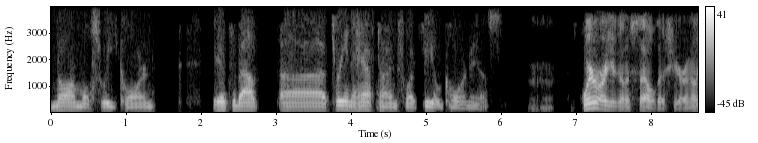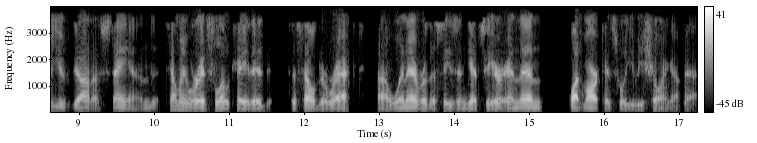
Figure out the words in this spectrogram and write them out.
normal sweet corn. It's about uh, three and a half times what field corn is. Mm-hmm. Where are you going to sell this year? I know you've got a stand. Tell me where it's located to sell direct uh, whenever the season gets here, and then what markets will you be showing up at?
